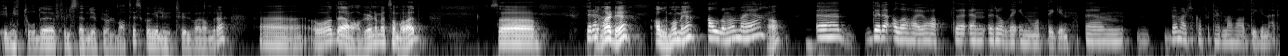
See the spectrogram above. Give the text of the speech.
i mitt hode fullstendig uproblematisk og vil utfylle hverandre. Uh, og det er avgjørende med et samarbeid. Så sånn er det. Alle må med. Alle må med, ja. Uh, dere alle har jo hatt uh, en rolle inn mot Diggen. Um, hvem er det som kan fortelle meg hva Diggen er?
